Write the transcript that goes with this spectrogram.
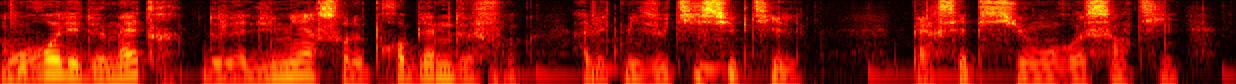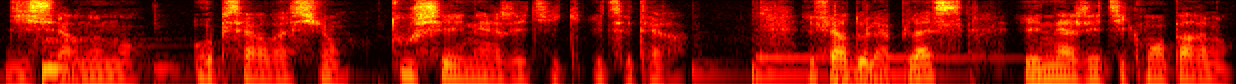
mon rôle est de mettre de la lumière sur le problème de fond avec mes outils subtils. Perception, ressenti, discernement, observation, toucher énergétique, etc. Et faire de la place énergétiquement parlant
